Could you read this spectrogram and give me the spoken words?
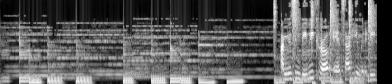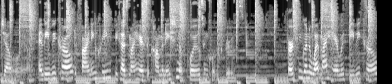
I'm using BB Curl Anti-Humidity Gel Oil and BB Curl Defining Cream because my hair is a combination of coils and corkscrews. First, I'm going to wet my hair with BB Curl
